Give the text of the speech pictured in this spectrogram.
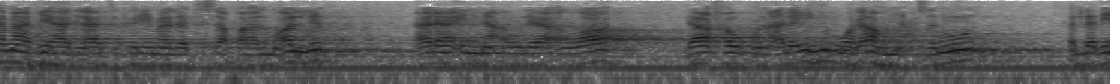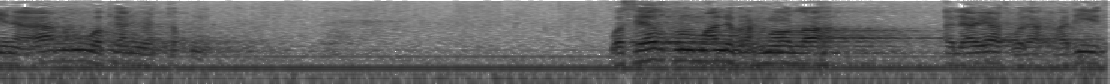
كما في هذه الآية الكريمة التي ساقها المؤلف ألا إن أولياء الله لا خوف عليهم ولا هم يحزنون الذين آمنوا وكانوا يتقون. وسيذكر المؤلف رحمه الله الآيات والأحاديث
